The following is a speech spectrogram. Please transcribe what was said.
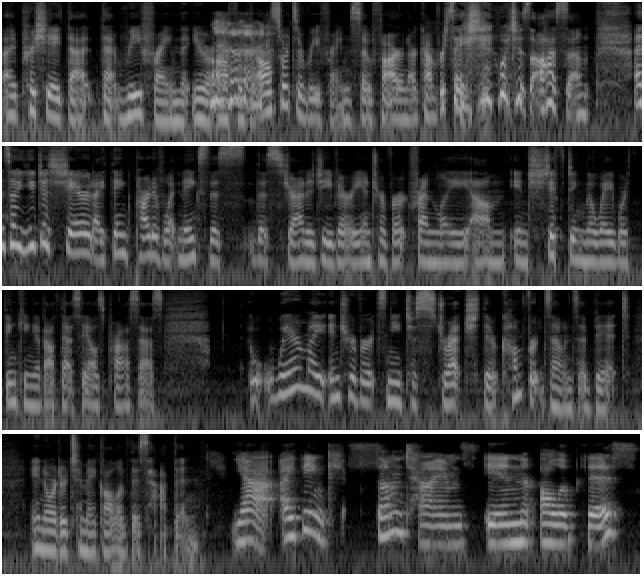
I appreciate that that reframe that you're offering. all sorts of reframes so far in our conversation, which is awesome. And so you just shared, I think, part of what makes this this strategy very introvert friendly um, in shifting the way we're thinking about that sales process. Where might introverts need to stretch their comfort zones a bit in order to make all of this happen? Yeah, I think sometimes in all of this,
